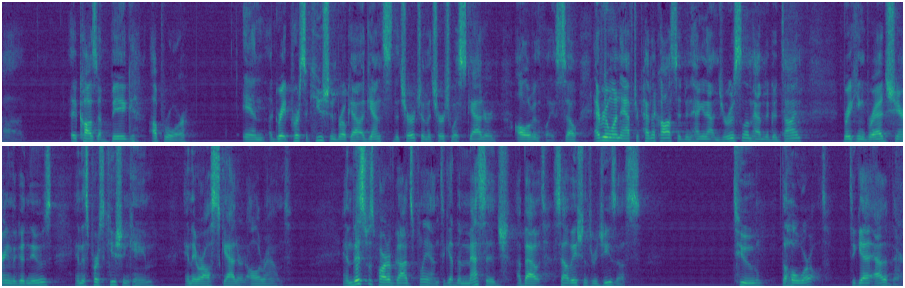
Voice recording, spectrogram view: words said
uh, it caused a big uproar and a great persecution broke out against the church, and the church was scattered all over the place. So everyone after Pentecost had been hanging out in Jerusalem, having a good time, breaking bread, sharing the good news, and this persecution came, and they were all scattered all around. And this was part of God's plan to get the message about salvation through Jesus to the whole world, to get out of there.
